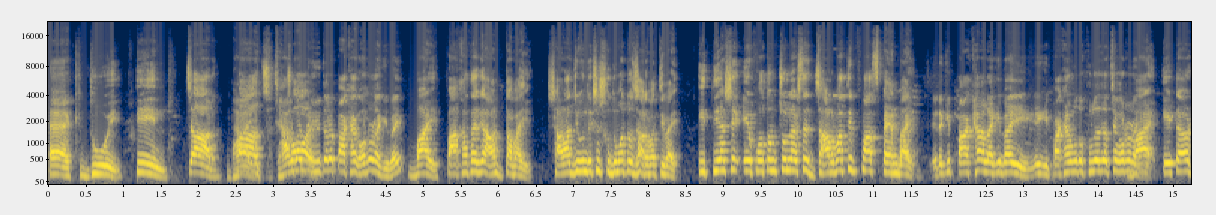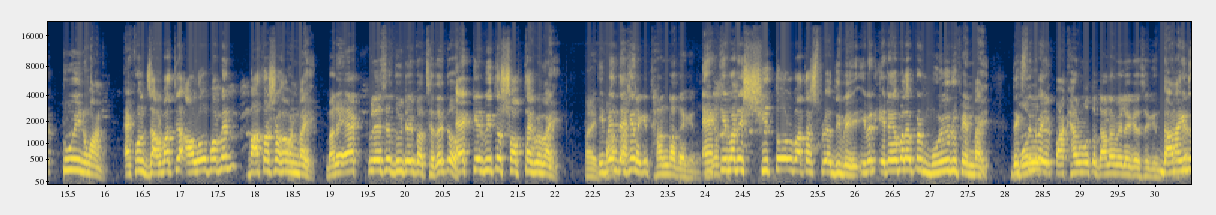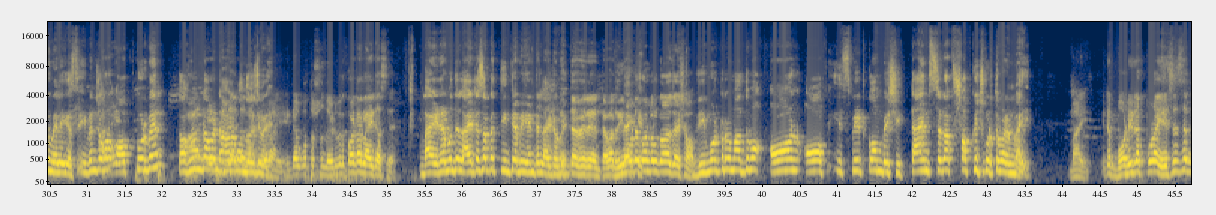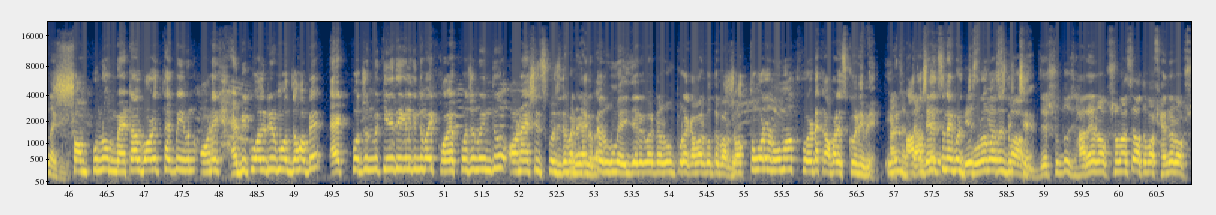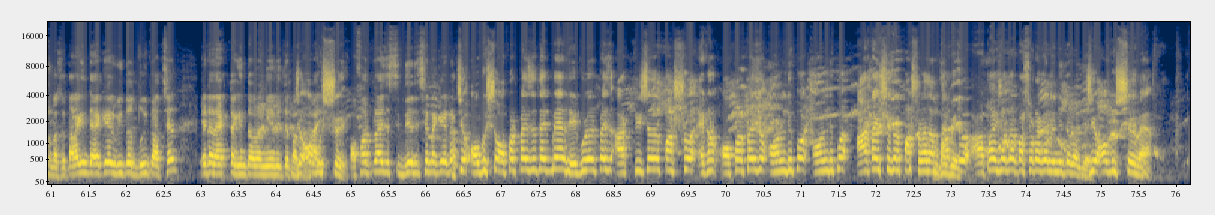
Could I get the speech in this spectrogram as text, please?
এক দুই তিন চার পাঁচ ঝাড়বাতির ভিতরে পাখা ঘন নাকি ভাই? ভাই পাখা থেকে আটটা ভাই। সারা জীবন দেখছেন শুধুমাত্র ঝাড়বাতি ভাই। ইতিহাসে এ প্রথম চলে আসছে ঝাড়বাতি প্লাস প্যান ভাই। এটা কি পাখা নাকি ভাই? এই কি পাখার মতো খুলে যাচ্ছে ঘটনা ভাই এটা টু ইন ওয়ান এখন ঝাড়বাতির আলোও পাবেন বাতাসও খাবেন ভাই। মানে এক প্লেসে দুইটাই পাচ্ছে তাই তো? একের ভিতর সব থাকবে ভাই। ইভেন দেখেন কি ঠান্ডা দেখেন? একেবারে শীতল বাতাস দিবে। ইভেন এটাকে বলে আপনার ময়ূর ফ্যান ভাই। দেখছেন ভাই? পাখার মতো ডানা মেলে গেছে কিন্তু। ডানা কিন্তু মেলে গেছে। ইভেন যখন অফ করবেন তখন তো আবার ডানা বন্ধ হয়ে যাবে। ভাই, এটা কত সুন্দর এটা কয়টা লাইট আছে? ভাই এটার মধ্যে লাইট আছে আপনার তিনটা ভেরিয়েন্টের লাইট হবে। তিনটা ভেরিয়েন্ট আবার রিমোটে কন্ট্রোল করা যায় সব। রিমোটের মাধ্যমে অন অফ স্পিড কম বেশি টাইম সেটআপ সবকিছু করতে পারেন ভাই। ভাই এটা বডিটা পুরো এসএস এর নাকি? সম্পূর্ণ মেটাল বডি থাকবে ইভেন অনেক হেভি কোয়ালিটির মধ্যে হবে। এক প্রজন্ম কিনে দিয়ে গেলে কিন্তু ভাই কয়েক প্রজন্ম কিন্তু অনায়াসে ইউজ করে যেতে মানে পারবে একটা রুমে এই যে একটা রুম পুরো কভার করতে পারবে। যত বড় রুম হোক পুরোটা কাভারেজ করে নেবে। ইভেন আচ্ছা, বাতাস দেখছেন একবার জোরে বাতাস দিচ্ছে। যে শুধু ঝাড়ের অপশন আছে অথবা ফ্যানের অপশন আছে তারা কিন্তু একের ভিতর দুই পাচ্ছেন। এটার একটা কিন্তু আমরা নিয়ে নিতে পারব। অবশ্যই। অফার প্রাইস দিয়ে দিচ্ছে নাকি এটা? যে অবশ্যই অফার প্রাইসে থাকবে রেগুলার প্রাইস আটত্রিশ হাজার পাঁচশো এখন অফার প্রাইসে অনলি ফর অনলি ফর আঠাইশ হাজার পাঁচশো টাকা দাম থাকবে। হাজার পাঁচশো টাকা হলে নিতে পারবে। জি অবশ্যই ভাইয়া।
